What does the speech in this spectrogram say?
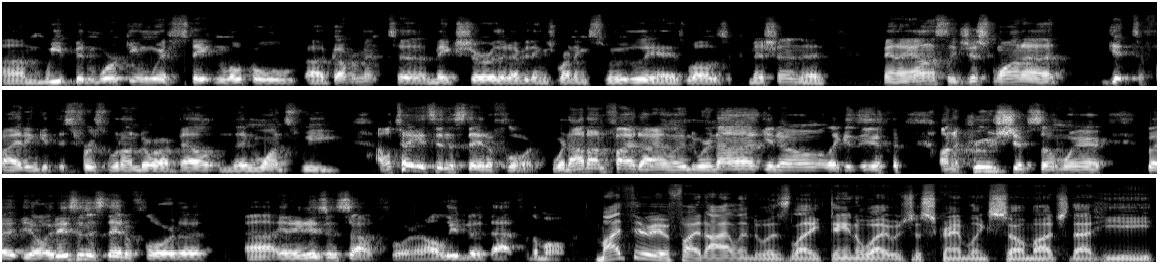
Um, we've been working with state and local uh, government to make sure that everything's running smoothly, as well as the commission. And man, I honestly just want to get to fight and get this first one under our belt, and then once we, I'll tell you, it's in the state of Florida. We're not on Fight Island. We're not, you know, like on a cruise ship somewhere, but you know, it is in the state of Florida, uh, and it is in South Florida. I'll leave it at that for the moment. My theory of Fight Island was like Dana White was just scrambling so much that he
